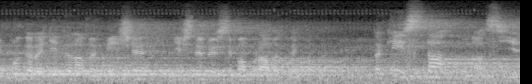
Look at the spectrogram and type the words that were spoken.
і буде радіти нами більше, ніж тими всіма праведниками. Такий стан у нас є.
